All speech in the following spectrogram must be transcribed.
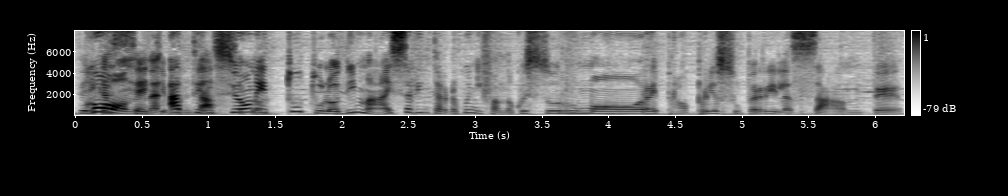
per i con cassetti. attenzione fantastico. tutulo di mais all'interno, quindi fanno questo rumore proprio super rilassante.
